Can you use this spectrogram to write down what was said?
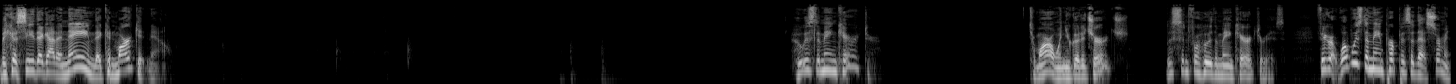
because see they got a name they can market now. Who is the main character? Tomorrow, when you go to church, listen for who the main character is. Figure out what was the main purpose of that sermon?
